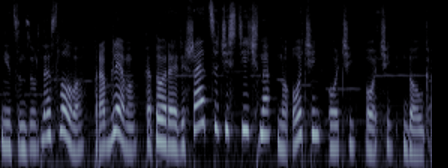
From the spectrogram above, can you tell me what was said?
нецензурное слово, проблема, которая решается частично, но очень-очень-очень долго.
